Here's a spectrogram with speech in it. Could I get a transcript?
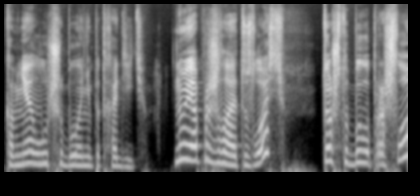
ко мне лучше было не подходить. Ну, я прожила эту злость, то, что было, прошло,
